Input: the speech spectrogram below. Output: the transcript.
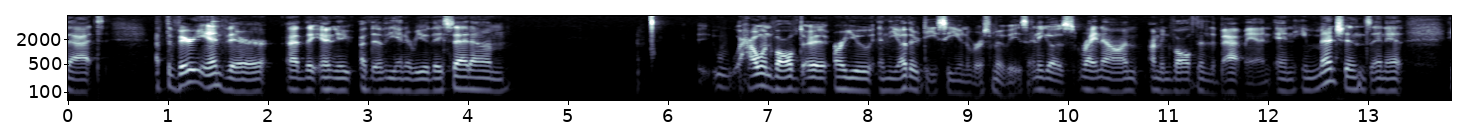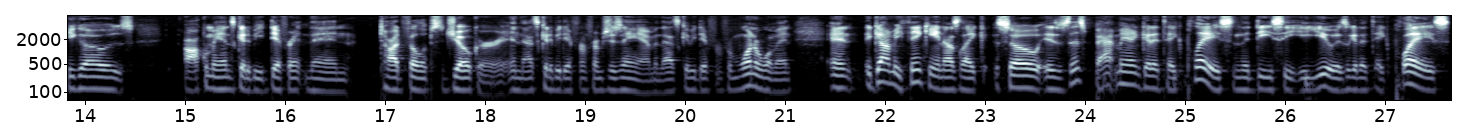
that at the very end there at the end of the of the interview, they said, um, "How involved are, are you in the other DC Universe movies?" And he goes, "Right now, I'm I'm involved in the Batman." And he mentions in it, he goes, "Aquaman's going to be different than." Todd Phillips' Joker, and that's going to be different from Shazam, and that's going to be different from Wonder Woman. And it got me thinking, I was like, so is this Batman going to take place in the DCEU? Is it going to take place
